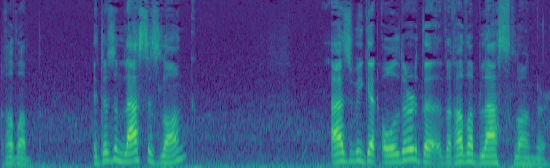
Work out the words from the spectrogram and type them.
غضب. It doesn't last as long. As we get older, the, the ghadab lasts longer.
